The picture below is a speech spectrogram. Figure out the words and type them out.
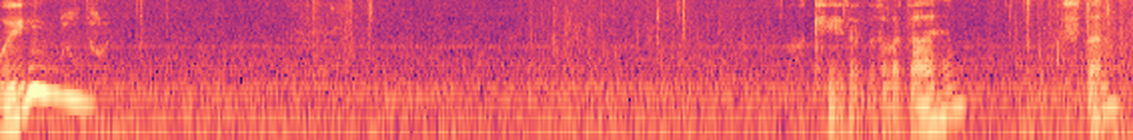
Ui. Okay, dann wir dahin. Was dann?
